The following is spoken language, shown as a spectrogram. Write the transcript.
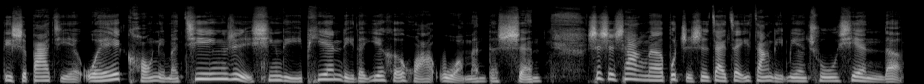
第十八节，唯恐你们今日心里偏离的耶和华我们的神。事实上呢，不只是在这一章里面出现的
